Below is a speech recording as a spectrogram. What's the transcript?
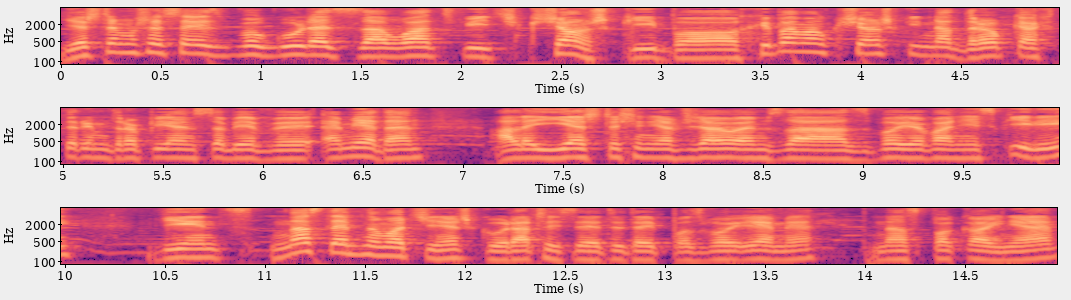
Jeszcze muszę sobie w ogóle załatwić książki, bo chyba mam książki na drobkach, którym dropiłem sobie w M1, ale jeszcze się nie wziąłem za zwojowanie skilli, więc następnym odcineczku raczej sobie tutaj pozwolimy na spokojnie.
